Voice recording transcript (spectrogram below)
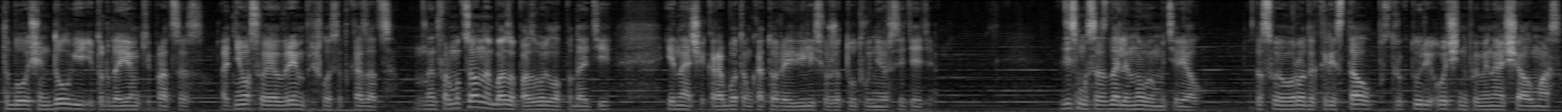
Это был очень долгий и трудоемкий процесс. От него в свое время пришлось отказаться. Но информационная база позволила подойти иначе к работам, которые велись уже тут, в университете. Здесь мы создали новый материал – это своего рода кристалл, по структуре очень напоминающий алмаз.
